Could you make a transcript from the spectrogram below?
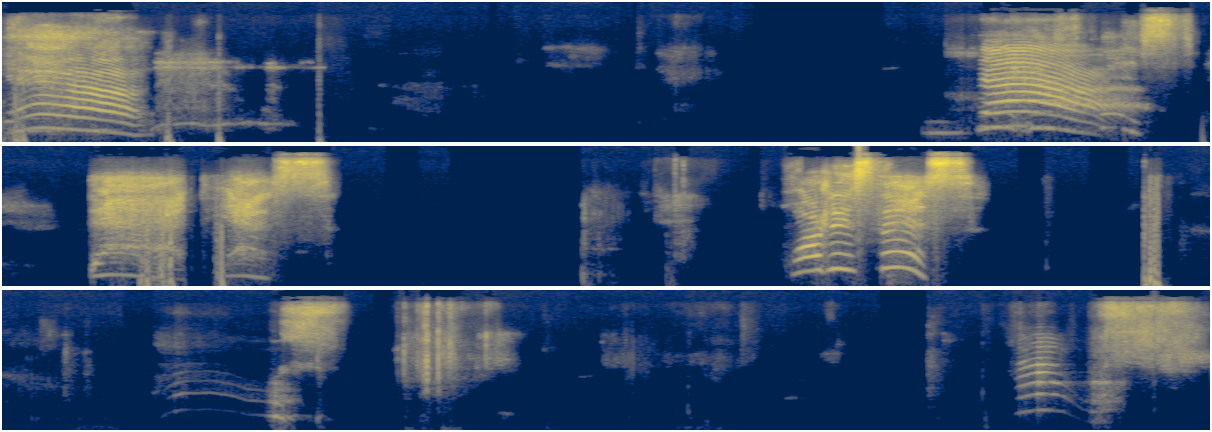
Yeah. Dad. Dad, yes. What is this? House, House.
